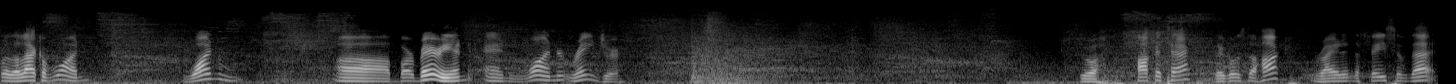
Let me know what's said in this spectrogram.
for the lack of one, one uh, barbarian, and one ranger. Do a hawk attack. There goes the hawk, right in the face of that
